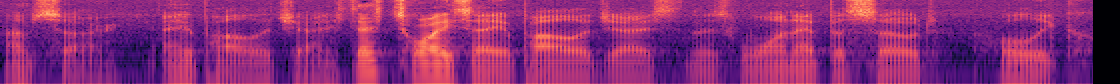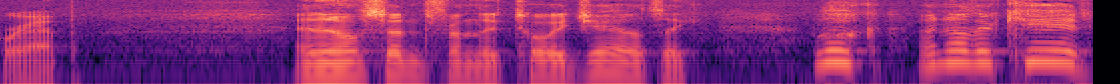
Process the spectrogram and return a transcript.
I'm sorry. I apologize. That's twice I apologized in this one episode. Holy crap. And then all of a sudden from the toy jail, it's like, look, another kid.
